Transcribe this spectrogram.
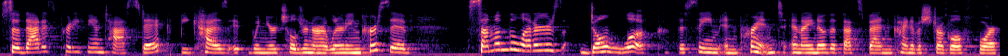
So that is pretty fantastic because it, when your children are learning cursive, some of the letters don't look the same in print and I know that that's been kind of a struggle for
